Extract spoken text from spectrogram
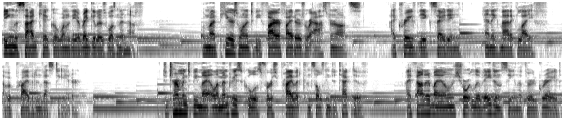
Being the sidekick or one of the irregulars wasn't enough. When my peers wanted to be firefighters or astronauts, I craved the exciting, enigmatic life of a private investigator. Determined to be my elementary school's first private consulting detective, I founded my own short lived agency in the third grade.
